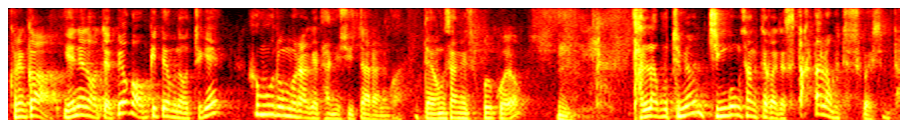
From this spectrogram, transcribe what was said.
그러니까 얘네는 어때? 뼈가 없기 때문에 어떻게 흐물흐물하게 다닐 수 있다라는 거야. 이따 영상에서 볼 거예요. 음. 달라붙으면 진공 상태가 돼서 딱 달라붙을 수가 있습니다.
